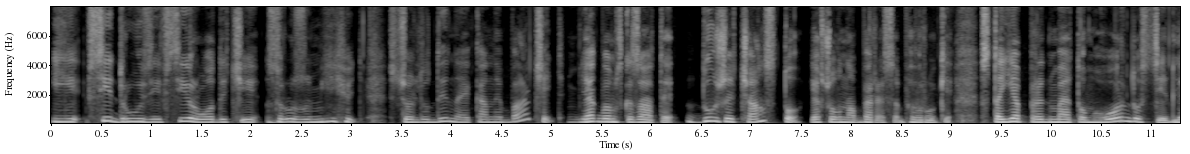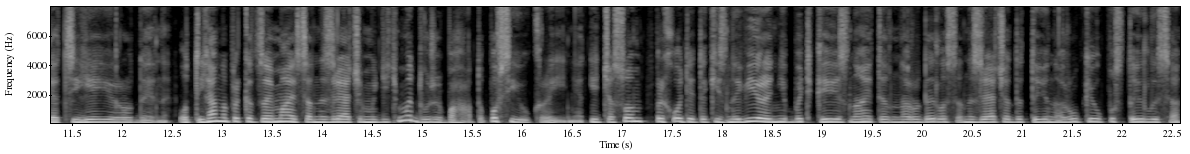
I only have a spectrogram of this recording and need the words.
і всі друзі, всі родичі зрозуміють, що людина, яка не бачить, як би вам сказати, дуже часто, якщо вона бере себе в руки, стає предметом гордості для цієї родини. От я, наприклад, займаюся незрячими дітьми дуже багато по всій Україні, і часом приходять такі зневірені батьки. Знаєте, народилася незряча дитина, руки опустилися.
